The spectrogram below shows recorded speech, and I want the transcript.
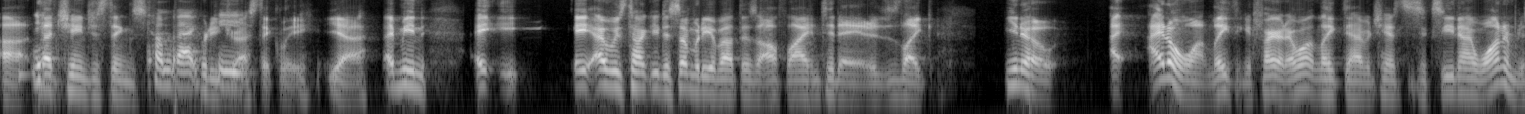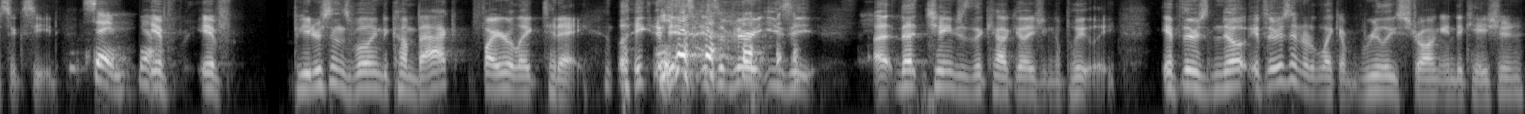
Uh, that changes things Come back pretty drastically. Yeah. I mean, I, I was talking to somebody about this offline today. It was like, you know, I, I don't want Lake to get fired. I want Lake to have a chance to succeed. And I want him to succeed. Same. Yeah. If if Petersen's willing to come back, fire Lake today. like it's, it's a very easy. Uh, that changes the calculation completely. If there's no, if there isn't a, like a really strong indication,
